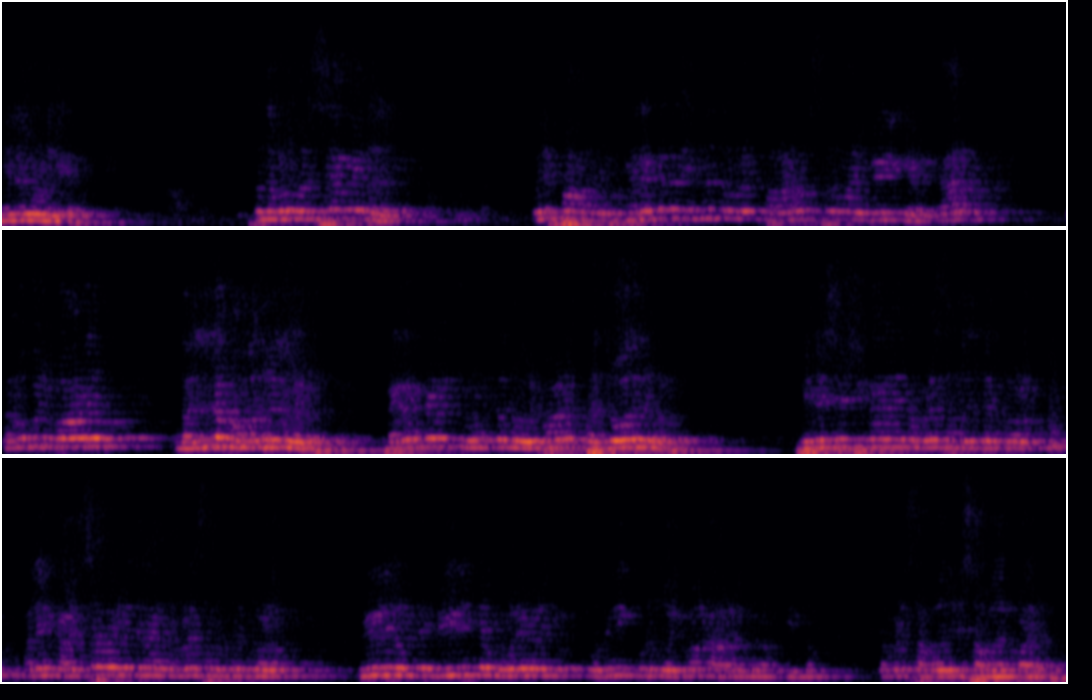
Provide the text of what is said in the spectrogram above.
നിലകൊള്ളുകയാണ്. അപ്പൊ നമ്മൾ മനസ്സിലാക്കേണ്ടത് ഒരു ഹെലങ്കലൻ ഇന്നും നമ്മൾ പാഠപുസ്തകമായി ഉപയോഗിക്കുകയാണ്. കാരണം നമുക്ക് ഒരുപാട് നല്ല മാതൃകകൾ ഹെലങ്കലൻ ചൂണ്ടുന്ന ഒരുപാട് പ്രചോദനങ്ങളുണ്ട് ഭിന്നശേഷിക്കാരായ നമ്മളെ സംബന്ധിച്ചിടത്തോളം അല്ലെങ്കിൽ കാഴ്ചാപരിമിതരായ നമ്മളെ സംബന്ധിച്ചിടത്തോളം വീടുകളുടെ വീടിന്റെ മൂലകളിൽ ഒതുങ്ങിക്കൂടുന്ന ഒരുപാട് ആളുകൾ നമുക്ക് ഇന്നും നമ്മുടെ സഹോദരി സഹോദരന്മാരുണ്ട്.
